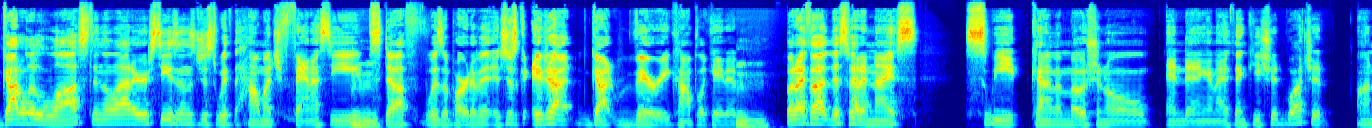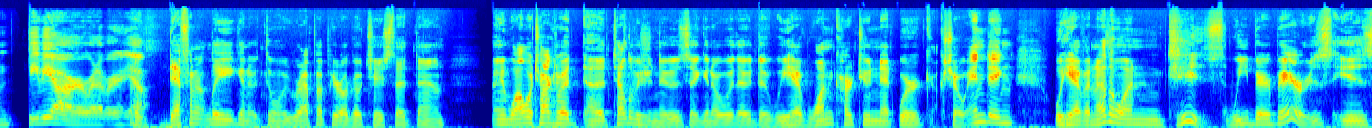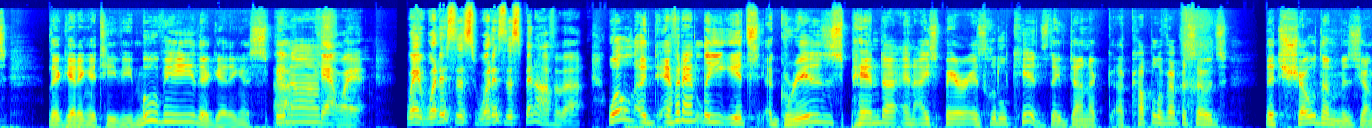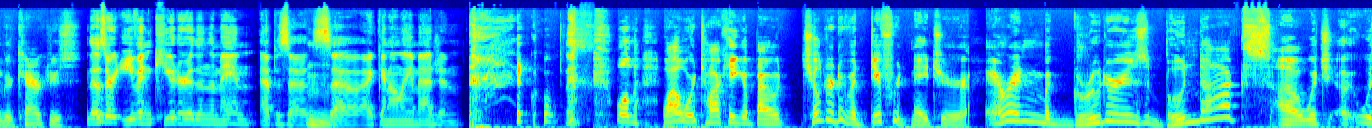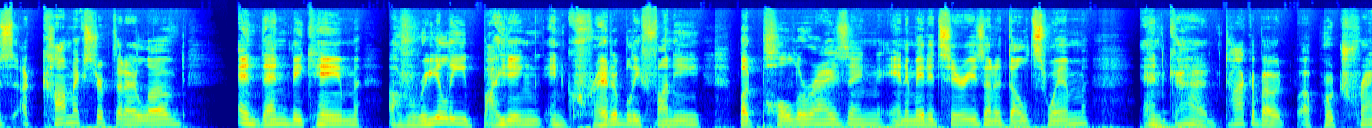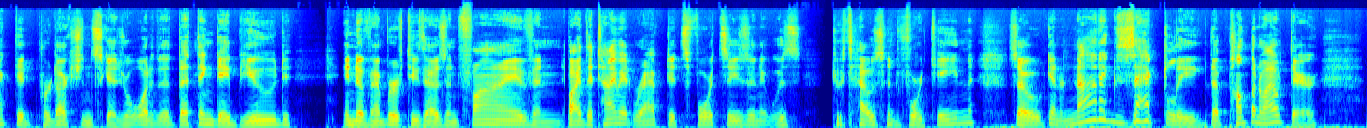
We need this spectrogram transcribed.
got a little lost in the latter seasons just with how much fantasy Mm-hmm. stuff was a part of it. It's just it got got very complicated. Mm-hmm. But I thought this had a nice sweet kind of emotional ending and I think you should watch it on DVR or whatever. Yeah. So definitely, you know, when we wrap up here, I'll go chase that down. And while we're talking about uh, television news, uh, you know, the, the, we have one Cartoon Network show ending. We have another one. Geez, We Bare Bears is they're getting a TV movie. They're getting a Uh, spin-off. can't wait. Wait, what is this? What is the spin-off about? Well, uh, evidently it's Grizz, Panda, and Ice Bear as little kids. They've done a, a couple of episodes that show them as younger characters. Those are even cuter than the main episodes, Hmm. so I can only imagine. well, while we're talking about children of a different nature, Aaron McGruder's Boondocks, uh, which uh, was a comic strip that I loved and then became a really biting, incredibly funny, but polarizing animated series on Adult Swim. And God, talk about a protracted production schedule. What that, thing debuted in November of 2005, and by the time it wrapped its fourth season, it was 2014. So you know, not exactly the pumping them out there,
